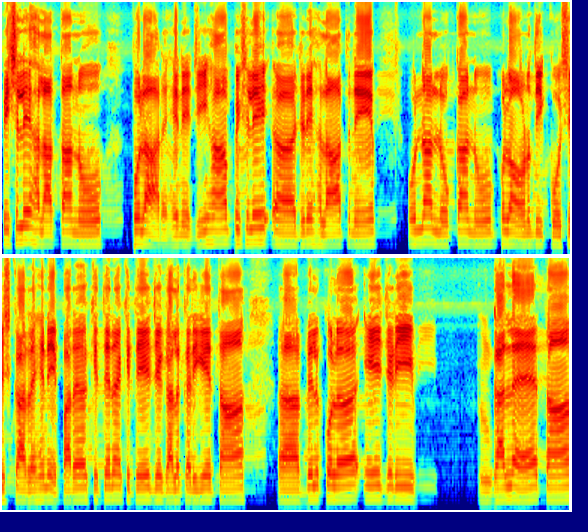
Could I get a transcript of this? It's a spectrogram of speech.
ਪਿਛਲੇ ਹਾਲਾਤਾਂ ਨੂੰ ਭੁਲਾ ਰਹੇ ਨੇ। ਜੀ ਹਾਂ ਪਿਛਲੇ ਜਿਹੜੇ ਹਾਲਾਤ ਨੇ ਉਹਨਾਂ ਲੋਕਾਂ ਨੂੰ ਭੁਲਾਉਣ ਦੀ ਕੋਸ਼ਿਸ਼ ਕਰ ਰਹੇ ਨੇ ਪਰ ਕਿਤੇ ਨਾ ਕਿਤੇ ਜੇ ਗੱਲ ਕਰੀਏ ਤਾਂ ਬਿਲਕੁਲ ਇਹ ਜਿਹੜੀ ਗੱਲ ਹੈ ਤਾਂ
